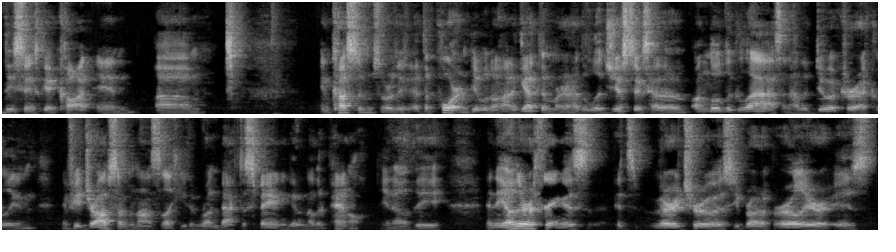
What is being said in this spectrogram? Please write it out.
these things get caught in um, in customs or at the port, and people know how to get them or how the logistics, how to unload the glass, and how to do it correctly. And if you drop something on, it's like you can run back to Spain and get another panel. You know the and the other thing is it's very true as you brought up earlier is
